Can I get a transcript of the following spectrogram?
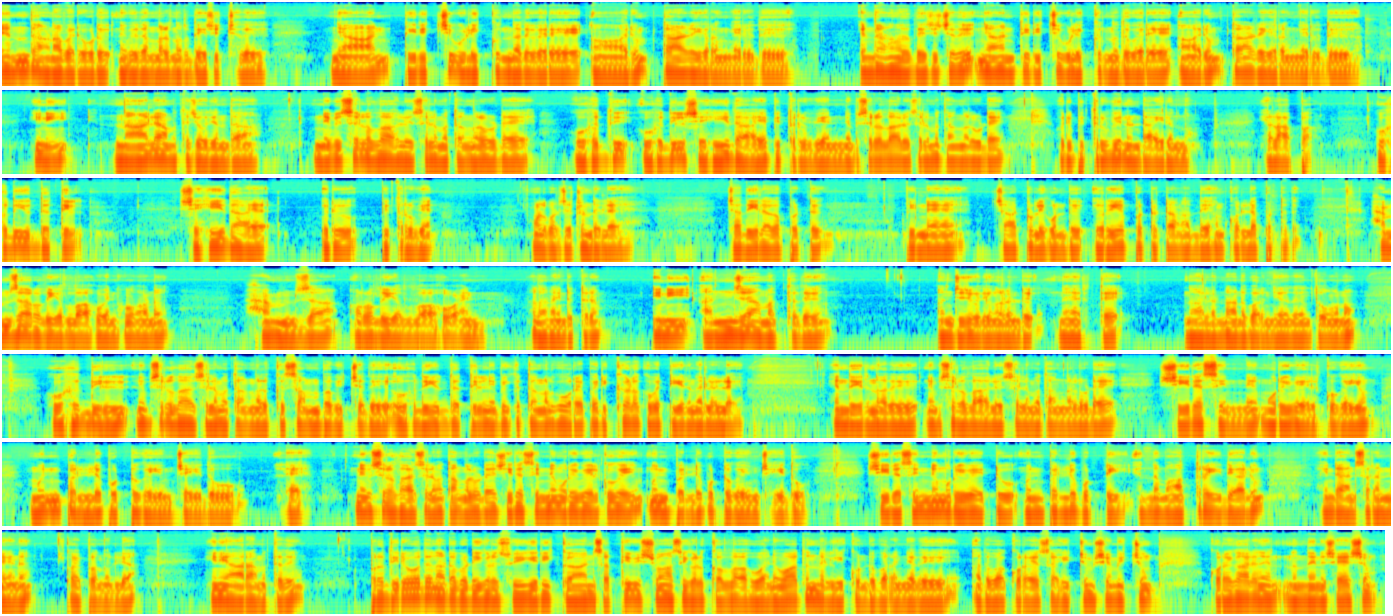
എന്താണ് അവരോട് നിബിതങ്ങൾ നിർദ്ദേശിച്ചത്? ഞാൻ തിരിച്ചു വിളിക്കുന്നത് വരെ ആരും താഴെ ഇറങ്ങരുത്. എന്താണ് നിർദ്ദേശിച്ചത്? ഞാൻ തിരിച്ചു വിളിക്കുന്നത് വരെ ആരും താഴെ ഇറങ്ങരുത് ഇനി നാലാമത്തെ ചോദ്യം എന്താ? നബി സല്ലല്ലാഹു അലൈഹി സ്വലമ തങ്ങളുടെ ഉഹദ് ഉഹദിൽ ഷഹീദായ പിതൃവ്യൻ. നബി സല്ലാ അലൈഹി സ്വലമ തങ്ങളുടെ ഒരു പിതൃവ്യൻ ഉണ്ടായിരുന്നു എളാപ്പ. ഉഹദ് യുദ്ധത്തിൽ ഷഹീദായ ഒരു പിതൃവ്യൻ. നമ്മൾ പഠിച്ചിട്ടുണ്ടല്ലേ ചതിയിലകപ്പെട്ട് പിന്നെ ചാട്ടുളി കൊണ്ട് എറിയപ്പെട്ടിട്ടാണ് അദ്ദേഹം കൊല്ലപ്പെട്ടത്. ഹംസ റളിയല്ലാഹു അൻഹു ആണ്. ഹംസ റളിയല്ലാഹു അൻ. അതാണ് അതിന്റെ ഉത്തരം. ഇനി അഞ്ചാമത്തത് അഞ്ച് ചോദ്യങ്ങളുണ്ട്. നേരത്തെ നാലെണ്ണാണ് പറഞ്ഞതെന്ന് തോന്നുന്നു. ഉഹദിൽ നബി സല്ലല്ലാഹു അലൈഹി വസല്ലമ തങ്ങൾക്ക് സംഭവിച്ചത് ഉഹദ് യുദ്ധത്തിൽ നബിക്ക് തങ്ങൾക്ക് കുറേ പരിക്കുകളൊക്കെ പറ്റിയിരുന്നല്ലോ അല്ലേ? എന്തായിരുന്നു അത്? നബി സല്ലല്ലാഹു അലൈഹി വസല്ലമ തങ്ങളുടെ ശിരസിന് മുറിവേൽക്കുകയും മുൻപല്ല് പൊട്ടുകയും ചെയ്തു. അല്ലേ നബി സല്ലല്ലാഹു തങ്ങളുടെ ശിരസിന് മുറിവേൽക്കുകയും മുൻപല്ല് പൊട്ടുകയും ചെയ്തു. ശിരസിന് മുറിവേറ്റു മുൻപല്ല് പൊട്ടി എന്ന് മാത്രം എഴുതിയാലും അതിന്റെ ആൻസർ തന്നെയാണ്. കുഴപ്പമൊന്നുമില്ല. ഇനി ആറാമത്തത്. പ്രതിരോധ നടപടികൾ സ്വീകരിക്കാൻ സത്യവിശ്വാസികൾക്ക് അള്ളാഹു അനുവാദം നൽകിക്കൊണ്ട് പറഞ്ഞത്. അഥവാ കുറേ സഹിച്ചും ക്ഷമിച്ചും കുറേ കാലം നിന്നതിന് ശേഷം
